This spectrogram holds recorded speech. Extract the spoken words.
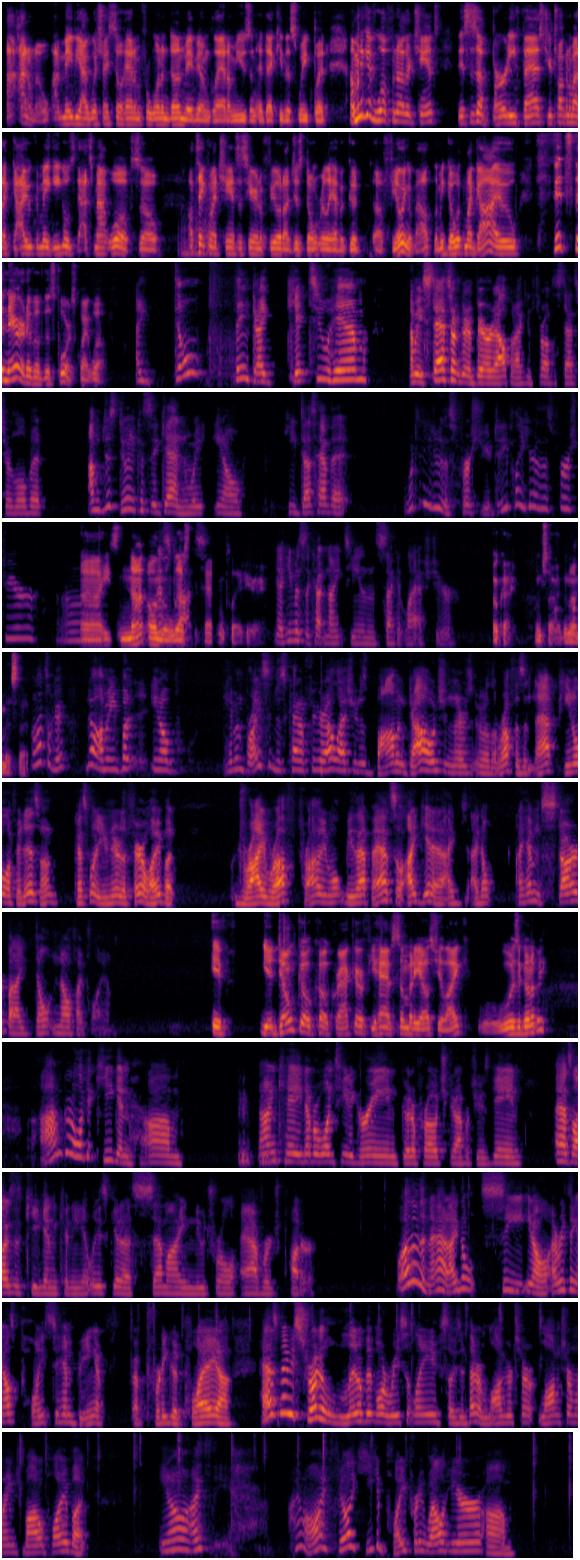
I don't know. Maybe I wish I still had him for one and done. Maybe I'm glad I'm using Hideki this week, but I'm going to give Wolff another chance. This is a birdie fest. You're talking about a guy who can make eagles. That's Matt Wolff. So I'll take my chances here in a field I just don't really have a good uh, feeling about. Let me go with my guy who fits the narrative of this course quite well. I don't think I get to him. I mean, stats aren't going to bear it out, but I can throw out the stats here a little bit. I'm just doing because again, we you know he does have that what did he do this first year? Did he play here this first year? Um, uh, he's not on the list as having played here. Yeah, he missed the cut 19 and second last year. Okay, I'm sorry, then I missed that. That's okay. No, I mean, but you know, him and Bryson just kind of figured out last year, just bomb and gouge, and there's you know, the rough isn't that penal if it is. Well, guess what? You're near the fairway, but dry rough probably won't be that bad. So I get it. I I don't. I have him starred, but I don't know if I play him. If you don't go co cracker if you have somebody else you like, who is it going to be? I'm going to look at Keegan. Um, 9K, number one tee to green, good approach, good opportunities gain. As long as Keegan, can he at least get a semi-neutral average putter? Well, other than that, I don't see. You know, everything else points to him being a, a pretty good play. Uh, has maybe struggled a little bit more recently, so he's a better longer term, long term range model play, but you know, I, th- I don't know. I feel like he could play pretty well here. Um,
